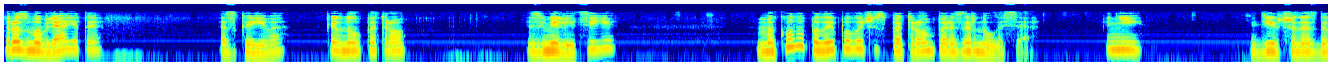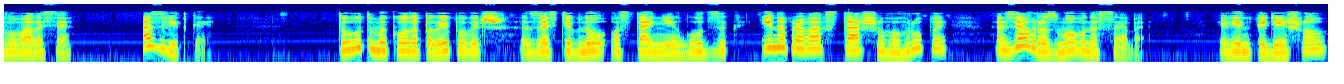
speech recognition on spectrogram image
Розмовляєте? З Києва? кивнув Петро. З міліції? Микола Пилипович з Петром перезирнулися. Ні. Дівчина здивувалася. А звідки? Тут Микола Пилипович застібнув останній гудзик і на правах старшого групи взяв розмову на себе. Він підійшов,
